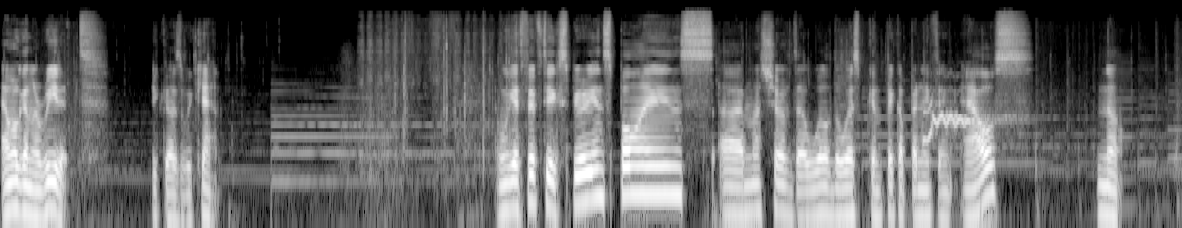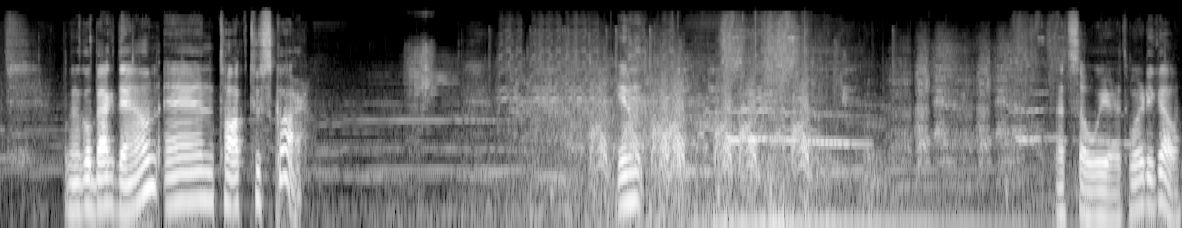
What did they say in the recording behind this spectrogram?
and we're gonna read it because we can. And we get 50 experience points. Uh, I'm not sure if the Will of the Wisp can pick up anything else. No. We're gonna go back down and talk to Scar. In. That's so weird. Where'd he go?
